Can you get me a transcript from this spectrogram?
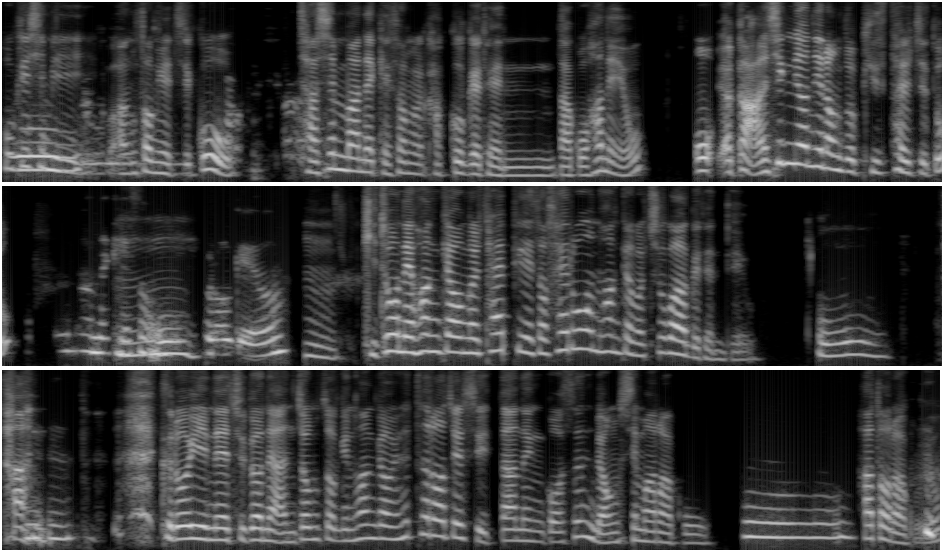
호기심이 오. 왕성해지고 자신만의 개성을 가꾸게 된다고 하네요. 어, 약간 안식년이랑도 비슷할지도? 만의 개성, 오, 음. 그러게요. 음, 기존의 환경을 탈피해서 새로운 환경을 추구하게 된대요. 오. 단, 음, 음. 그로 인해 주변의 안정적인 환경이 흐트러질 수 있다는 것은 명심하라고 오, 하더라고요.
